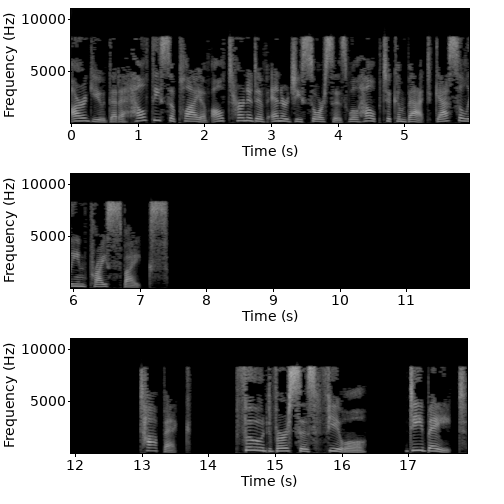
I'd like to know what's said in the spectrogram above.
argued that a healthy supply of alternative energy sources will help to combat gasoline price spikes. Topic. Food versus fuel debate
